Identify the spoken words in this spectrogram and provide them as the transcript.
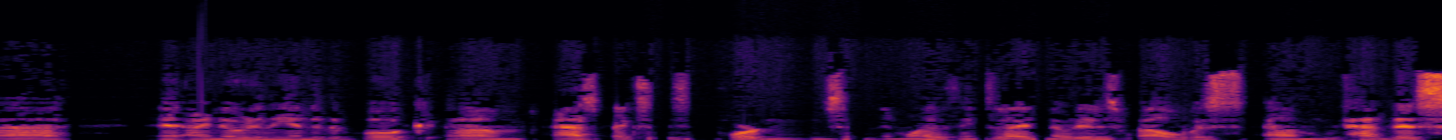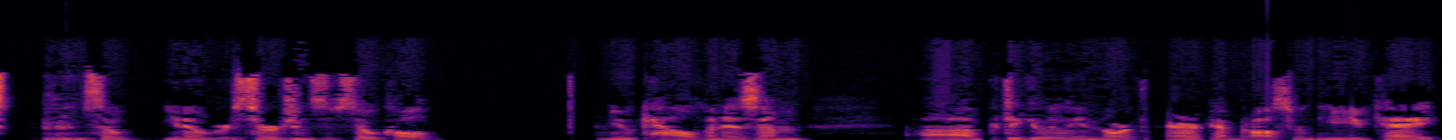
uh, I note in the end of the book um, aspects of his importance, and one of the things that I noted as well was um, we've had this so you know resurgence of so-called new Calvinism, uh, particularly in North America, but also in the UK.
